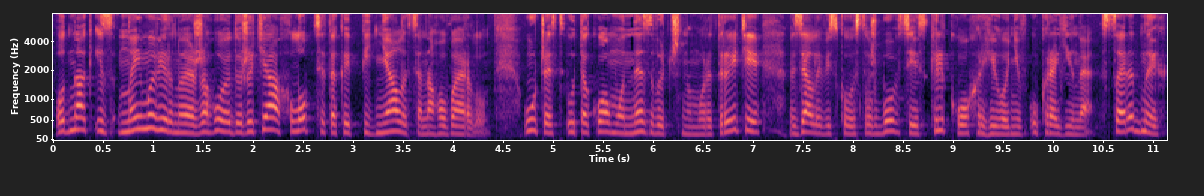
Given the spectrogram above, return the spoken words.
однак із неймовірною жагою до життя, хлопці таки піднялися на Говерлу. Участь у такому незвичному ретриті взяли військовослужбовці із кількох регіонів України. Серед них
